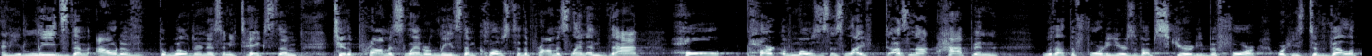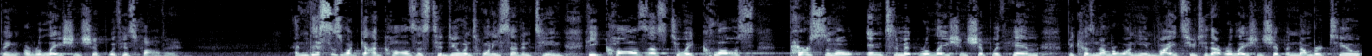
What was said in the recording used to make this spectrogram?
and he leads them out of the wilderness and he takes them to the promised land or leads them close to the promised land. And that whole part of Moses' life does not happen without the 40 years of obscurity before, where he's developing a relationship with his father. And this is what God calls us to do in 2017. He calls us to a close personal, intimate relationship with Him because number one, He invites you to that relationship, and number two,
